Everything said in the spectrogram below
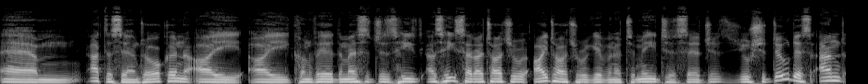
Um, at the same token, I I conveyed the messages. He as he said, I thought you were, I thought you were giving it to me to say, you should do this. And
